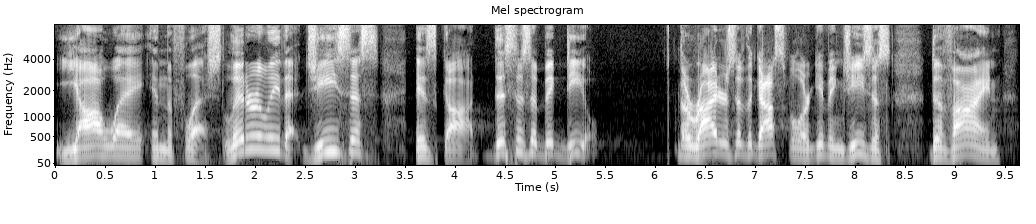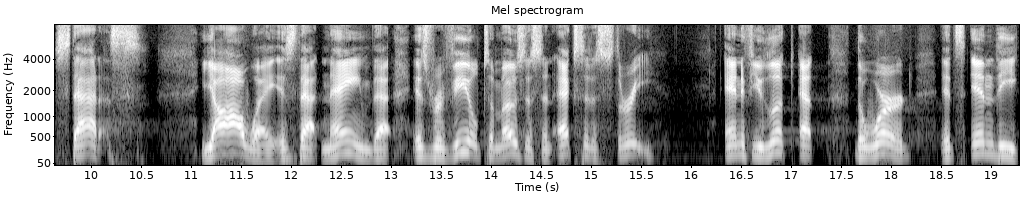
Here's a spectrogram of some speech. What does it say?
Yahweh in the flesh. Literally, that Jesus is God. This is a big deal. The writers of the gospel are giving Jesus divine status. Yahweh is that name that is revealed to Moses in Exodus 3. And if you look at the word, it's in the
